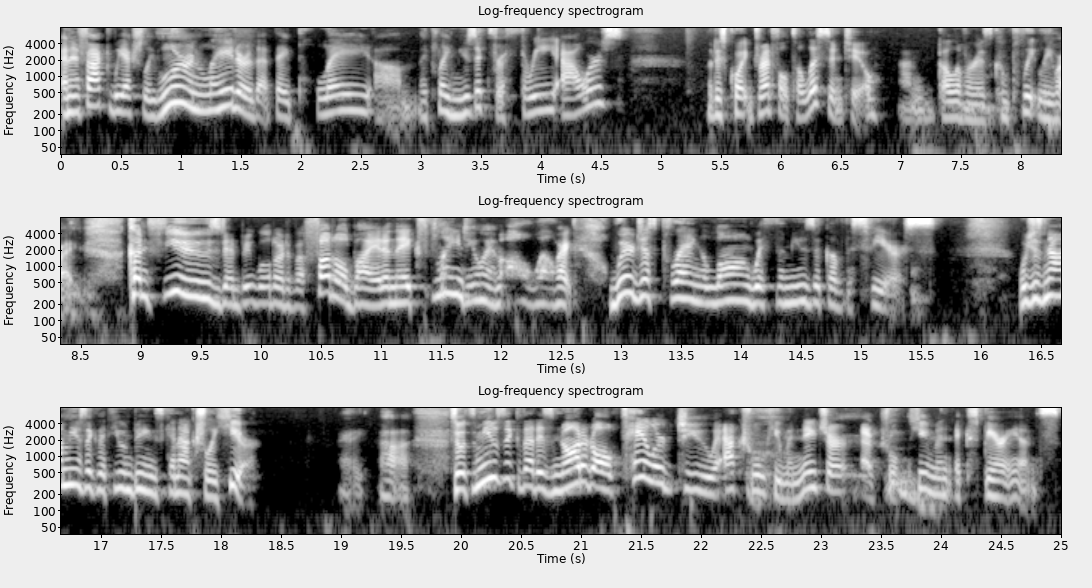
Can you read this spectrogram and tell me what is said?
And in fact, we actually learn later that they play, um, they play music for three hours that is quite dreadful to listen to. And Gulliver is completely right. Confused and bewildered and befuddled by it, and they explain to him, oh, well, right, we're just playing along with the music of the spheres, which is not music that human beings can actually hear. Right? Uh, so it's music that is not at all tailored to actual human nature, actual human experience.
